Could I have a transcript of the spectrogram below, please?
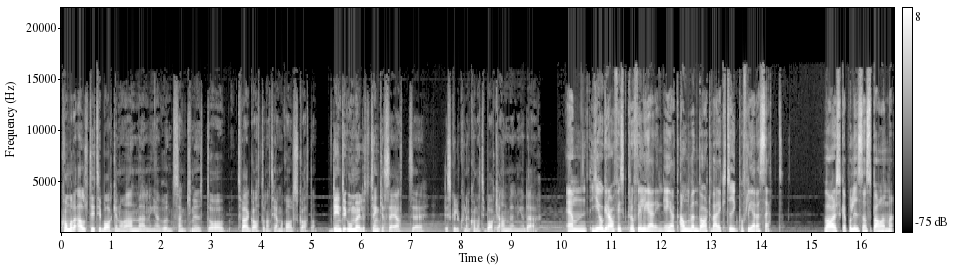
kommer det alltid tillbaka några anmälningar runt Sankt Knut och tvärgatorna till Amiralsgatan. Det är inte omöjligt att tänka sig att eh, det skulle kunna komma tillbaka anmälningar där. En geografisk profilering är ett användbart verktyg på flera sätt. Var ska polisen spana?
